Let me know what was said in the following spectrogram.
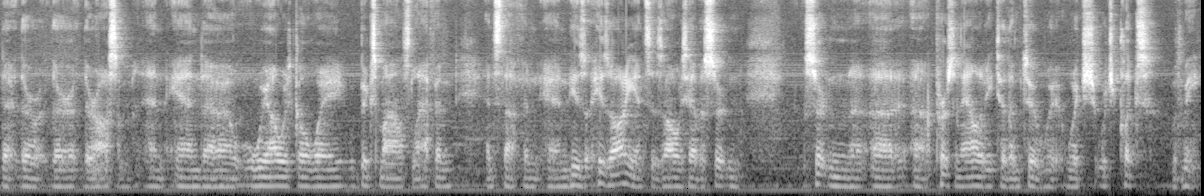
they're, they're they're they're awesome, and and uh, we always go away with big smiles, laughing and stuff. And, and his his audiences always have a certain certain uh, uh, uh, personality to them too, which which clicks with me.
